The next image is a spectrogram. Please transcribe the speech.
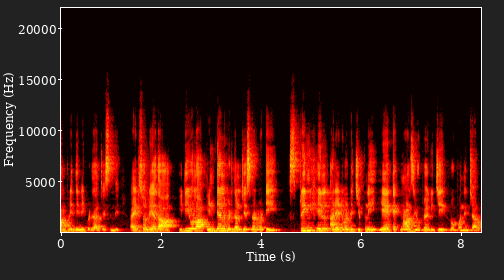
కంపెనీ దీన్ని విడుదల చేసింది. రైట్ సో లేదా ఇటీవల ఇంటెల్ విడుదల చేసినటువంటి స్ప్రింగ్ హిల్ అనేటువంటి చిప్ని ఏ టెక్నాలజీ ఉపయోగించి రూపొందించారు?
